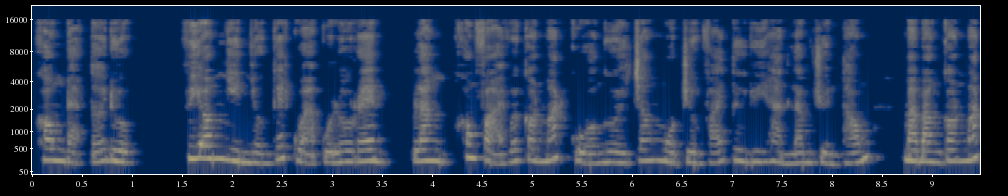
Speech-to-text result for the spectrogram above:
không đạt tới được? Vì ông nhìn những kết quả của Lorentz lăng không phải với con mắt của người trong một trường phái tư duy hàn lâm truyền thống mà bằng con mắt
